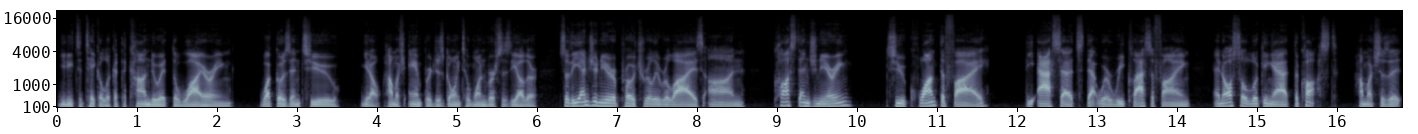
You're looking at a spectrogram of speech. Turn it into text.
You need to take a look at the conduit, the wiring, what goes into, you know, how much amperage is going to one versus the other. So the engineer approach really relies on cost engineering to quantify the assets that we're reclassifying and also looking at the cost. How much does it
